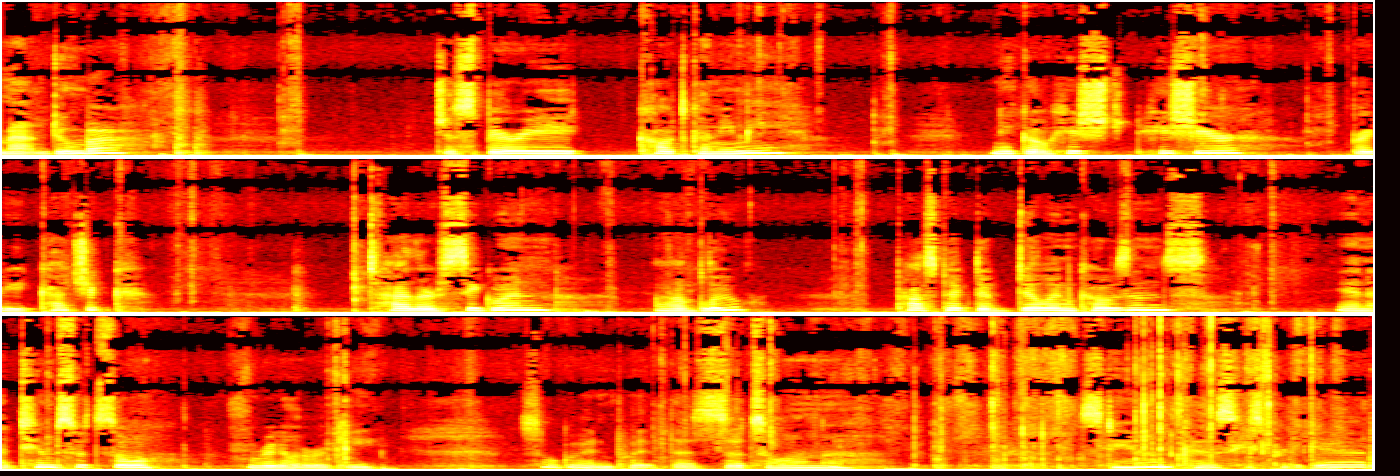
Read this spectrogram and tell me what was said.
Matt Dumba, Jesperi Kotkaniemi, Nico Hish Hischier, Brady Kachik, Tyler Seguin, uh, blue, prospect of Dylan Cozens, and a Tim Stützle regular rookie. So I'll go ahead and put the Stützle on the stand because he's pretty good.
